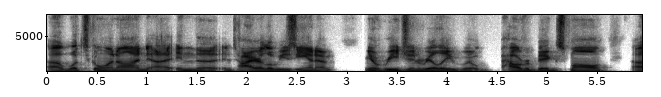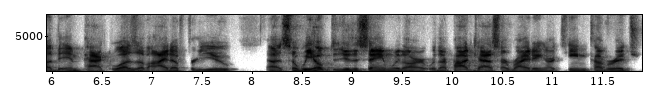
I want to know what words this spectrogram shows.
uh, what's going on uh, in the entire Louisiana you know region. Really, however big, small uh, the impact was of Ida for you. Uh, so we hope to do the same with our with our podcast, our writing, our team coverage,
